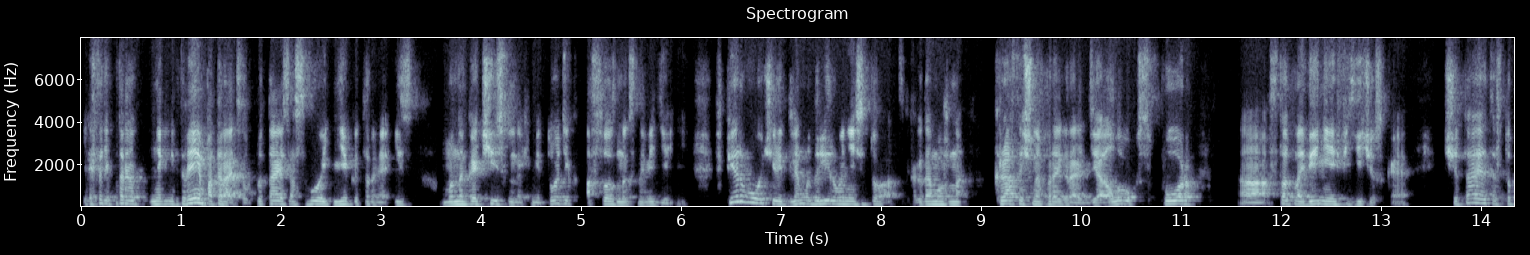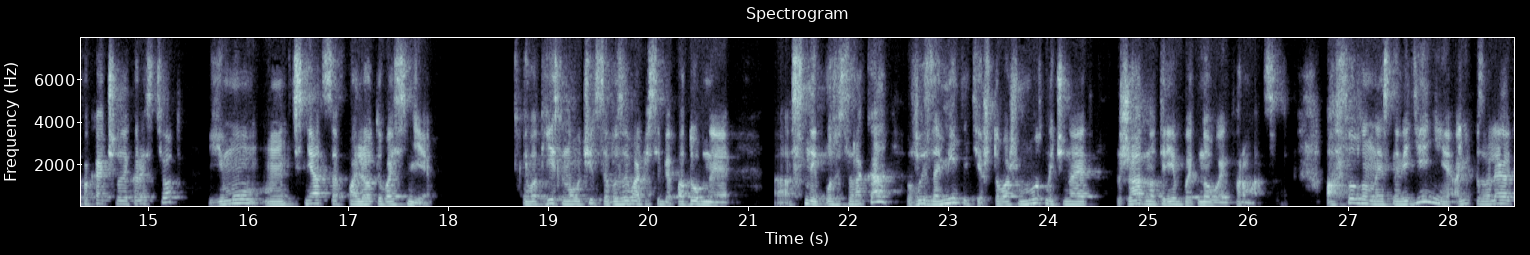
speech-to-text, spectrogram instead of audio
Я, кстати, некоторое время потратил, пытаясь освоить некоторые из многочисленных методик осознанных сновидений. В первую очередь для моделирования ситуации, когда можно красочно проиграть диалог, спор, а, столкновение физическое. Считается, что пока человек растет, ему снятся полеты во сне. И вот если научиться вызывать у себя подобные а, сны после 40, вы заметите, что ваш мозг начинает жадно требовать новой информации. Осознанные сновидения, они позволяют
